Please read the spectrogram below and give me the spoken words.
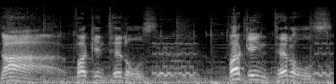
Ah, fucking tittles. Fucking tittles.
